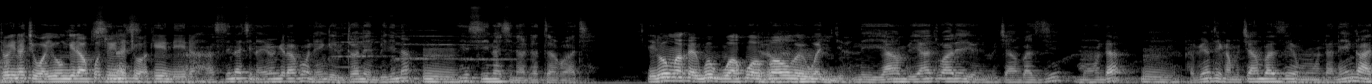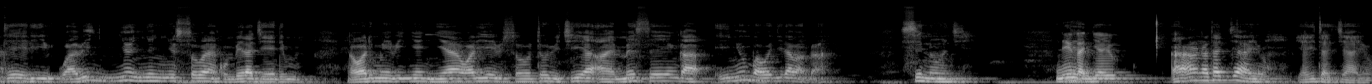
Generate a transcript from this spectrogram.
tolina kyewayongerako tolina kyewakendeera. Sirina kinayongerako naye ngaebitone mbirina Mm. naye sirina kinagattako ati era omwaka egwogwako wavaawo nga wewajja yambi yantwala eyo mukyambazi munda. Mm. kabyanteeka mukyambazi eyo munda naye ngaate eri wabi nnyo nnyo nnyo sobola ku mbeera gyendimu nga walimu ebinyenya waliyo ebisooto biki emmese nga enyumba wegiraba nga si nnungi. Naye nga ajjayo. Ah, nga tajjaayo. Yali tajjaayo.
